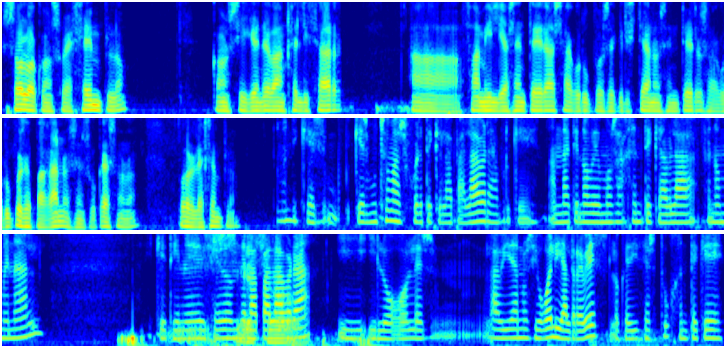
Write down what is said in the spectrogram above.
solo con su ejemplo consiguen evangelizar a familias enteras, a grupos de cristianos enteros, a grupos de paganos en su caso, ¿no? Por el ejemplo. y que es, que es mucho más fuerte que la palabra, porque anda que no vemos a gente que habla fenomenal y que tiene ese don de la palabra y, luego les la vida no es igual y al revés, lo que dices tú, gente que,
